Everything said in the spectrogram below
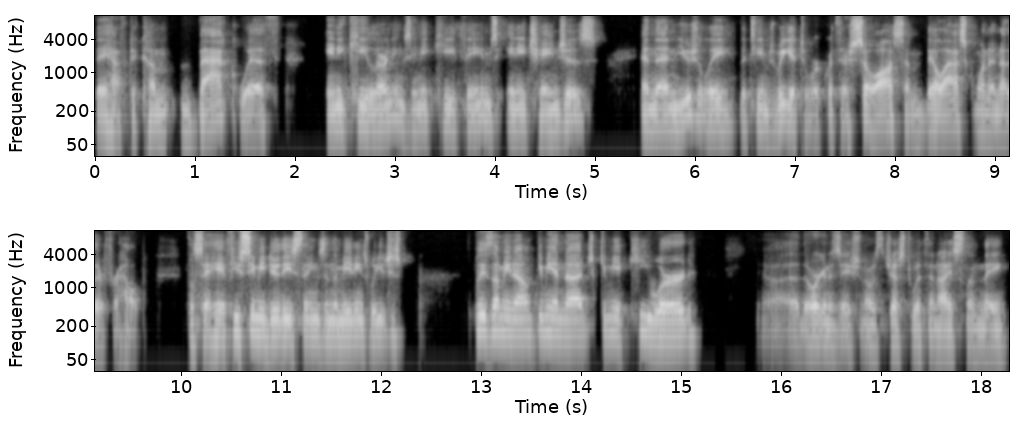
they have to come back with any key learnings any key themes any changes and then usually the teams we get to work with, they're so awesome. They'll ask one another for help. They'll say, Hey, if you see me do these things in the meetings, will you just please let me know? Give me a nudge, give me a keyword. Uh, the organization I was just with in Iceland, they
